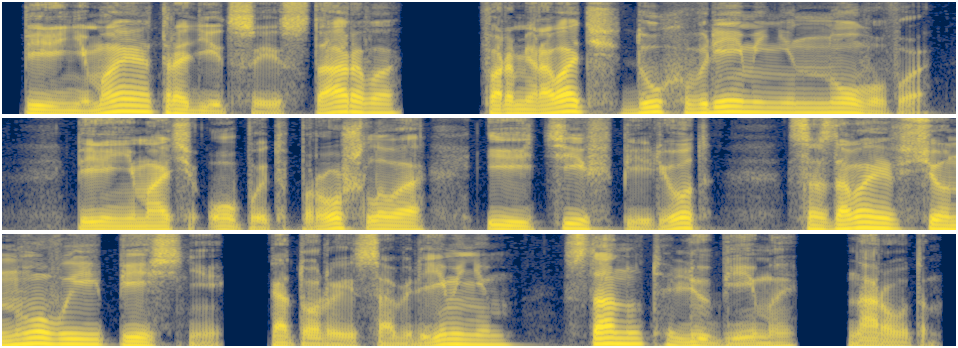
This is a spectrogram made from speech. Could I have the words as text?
перенимая традиции старого, формировать дух времени нового, перенимать опыт прошлого и идти вперед, создавая все новые песни, которые со временем станут любимы народом.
